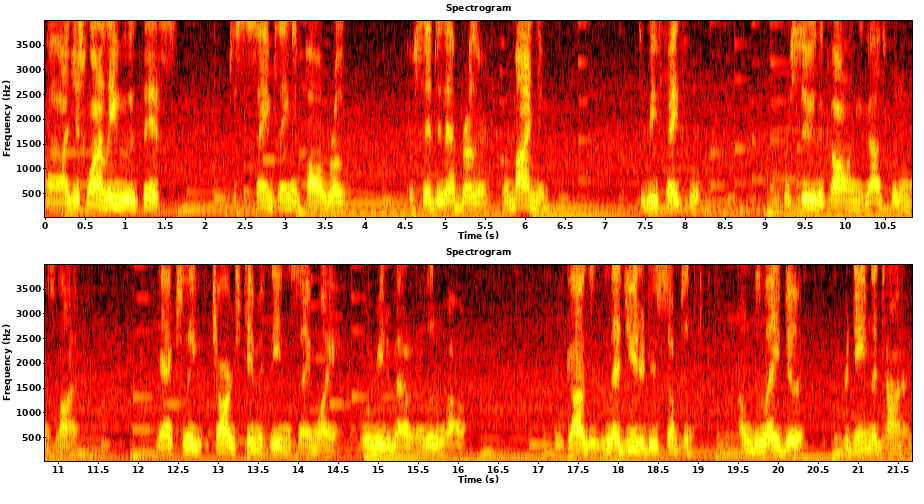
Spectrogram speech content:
Uh, I just want to leave you with this just the same thing that Paul wrote or said to that brother. Remind him to be faithful and pursue the calling that God's put in his life. He actually charged Timothy in the same way. We'll read about it in a little while. If God's led you to do something, don't delay, do it. Redeem the time.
